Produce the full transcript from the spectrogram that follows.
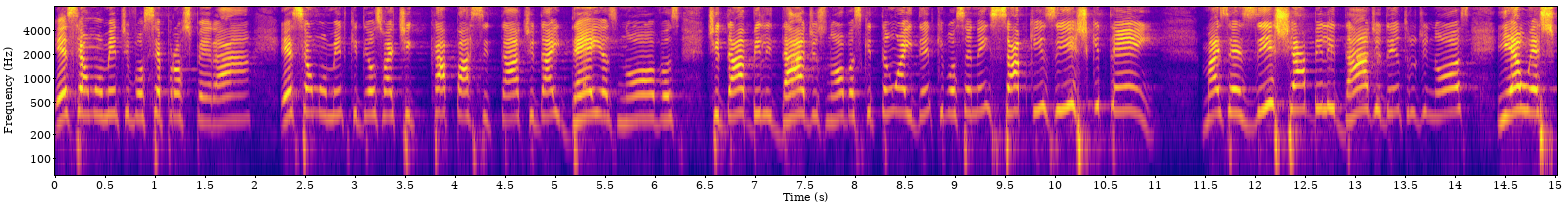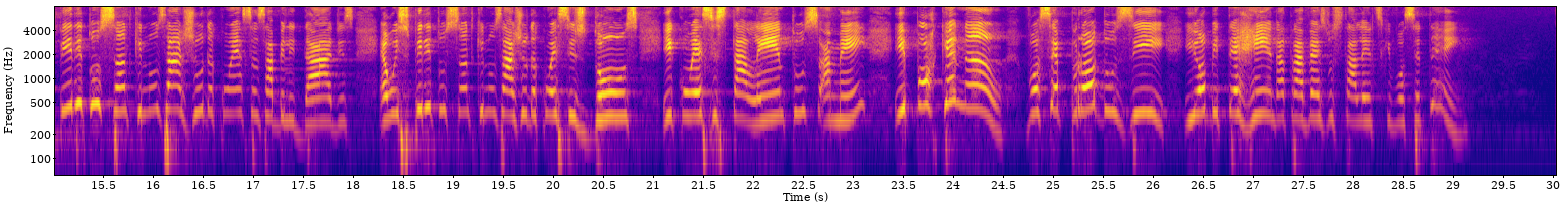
Esse é o momento de você prosperar. Esse é o momento que Deus vai te capacitar, te dar ideias novas, te dar habilidades novas que estão aí dentro que você nem sabe que existe, que tem. Mas existe habilidade dentro de nós e é o Espírito Santo que nos ajuda com essas habilidades, é o Espírito Santo que nos ajuda com esses dons e com esses talentos, amém? E por que não você produzir e obter renda através dos talentos que você tem?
